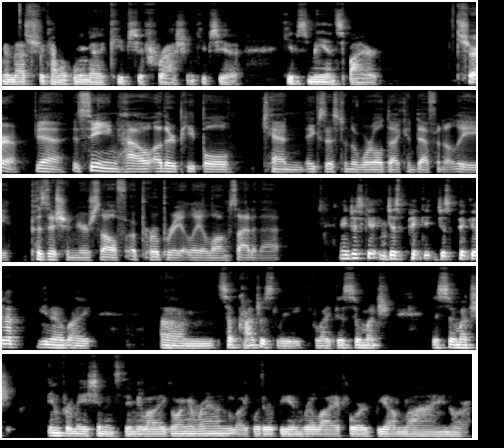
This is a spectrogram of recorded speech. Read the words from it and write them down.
And that's the kind of thing that keeps you fresh and keeps you keeps me inspired. Sure. Yeah. Seeing how other people can exist in the world that can definitely position yourself appropriately alongside of that and just get just pick it just pick it up you know like um subconsciously like there's so much there's so much information and stimuli going around like whether it be in real life or be online or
